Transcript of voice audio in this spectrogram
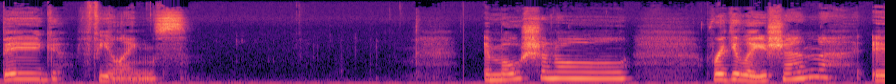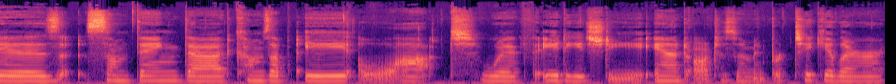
big feelings. Emotional regulation is something that comes up a lot with ADHD and autism in particular.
